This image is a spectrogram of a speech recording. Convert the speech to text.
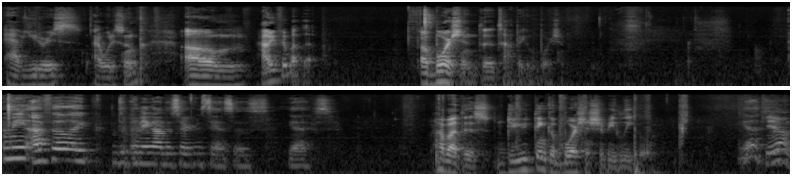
have uterus, I would assume. Um, how do you feel about that? Abortion, the topic of abortion. I mean, I feel like depending on the circumstances, yes. How about this? Do you think abortion should be legal? Yes. Yeah,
